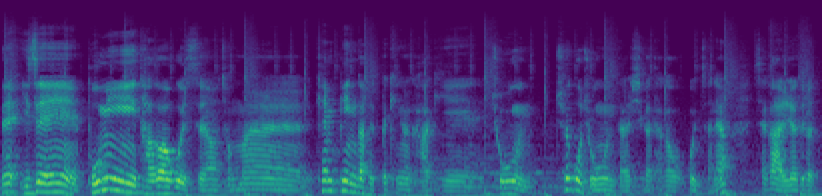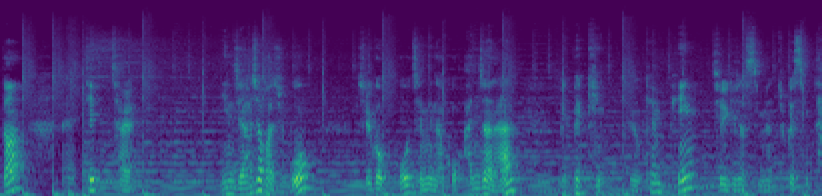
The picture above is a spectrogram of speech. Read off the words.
네, 이제 봄이 다가오고 있어요. 정말 캠핑과 백패킹을 가기에 좋은, 최고 좋은 날씨가 다가오고 있잖아요. 제가 알려드렸던 팁 잘 인지하셔가지고 즐겁고 재미나고 안전한 백패킹 그리고 캠핑 즐기셨으면 좋겠습니다.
